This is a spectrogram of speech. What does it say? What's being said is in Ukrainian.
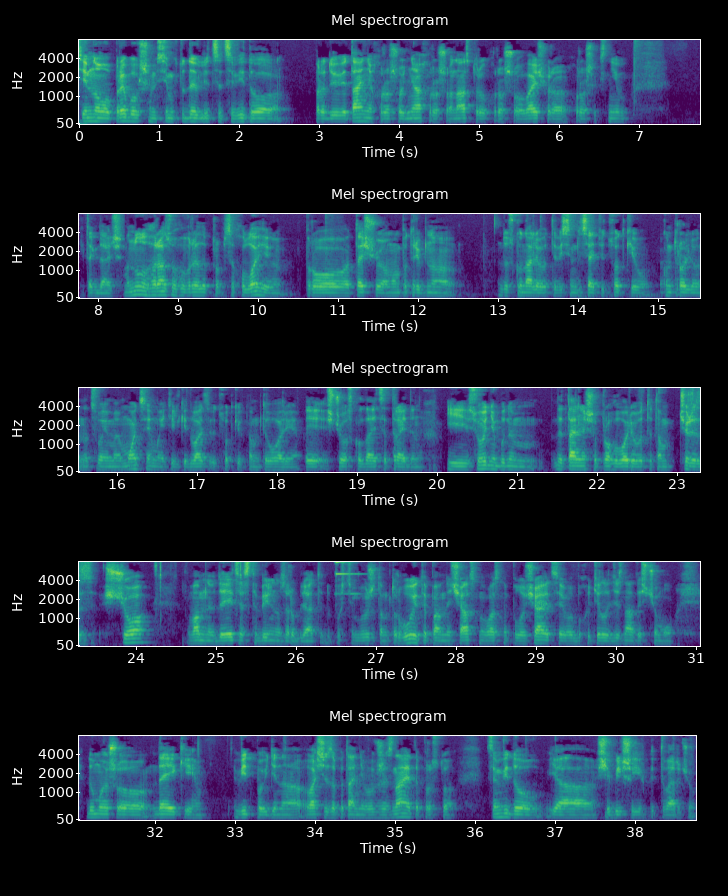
Всім новоприбувшим, всім, хто дивиться це відео, передаю вітання, хорошого дня, хорошого настрою, хорошого вечора, хороших снів і так далі. Минулого разу говорили про психологію, про те, що вам потрібно досконалювати 80% контролю над своїми емоціями і тільки 20% там теорія, і що складається трейдинг. І сьогодні будемо детальніше проговорювати там через що вам не вдається стабільно заробляти. Допустимо, ви вже там торгуєте певний час, але у вас не виходить, і ви б хотіли дізнатися, чому. Думаю, що деякі відповіді на ваші запитання ви вже знаєте. Просто цим відео я ще більше їх підтверджу.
